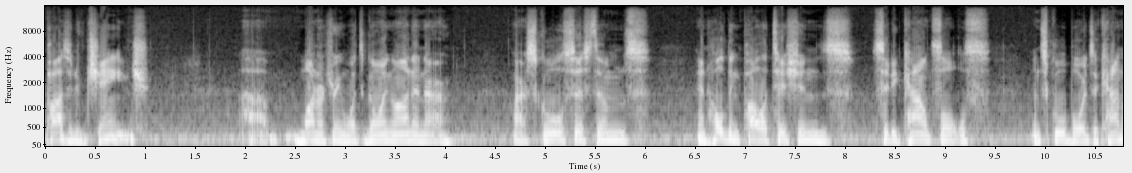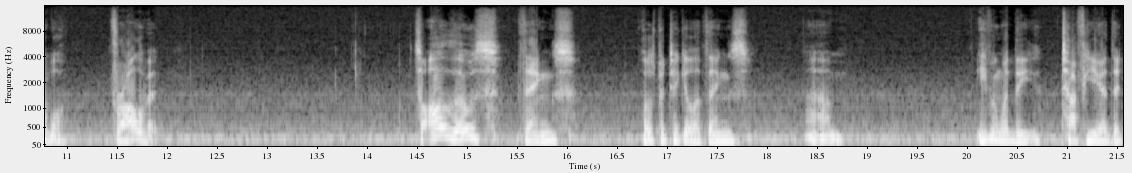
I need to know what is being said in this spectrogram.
positive change, uh, monitoring what's going on in our, our school systems, and holding politicians, city councils, and school boards accountable for all of it. So, all of those things, those particular things, um, even with the tough year that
